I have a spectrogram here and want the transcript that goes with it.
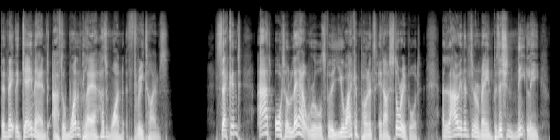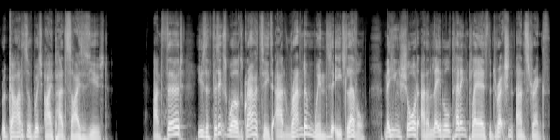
Then make the game end after one player has won three times. Second, add auto layout rules for the UI components in our storyboard, allowing them to remain positioned neatly regardless of which iPad size is used. And third, use the physics world's gravity to add random winds to each level, making sure to add a label telling players the direction and strength.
